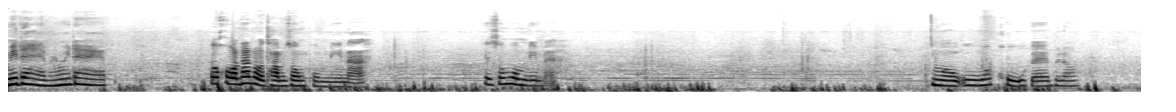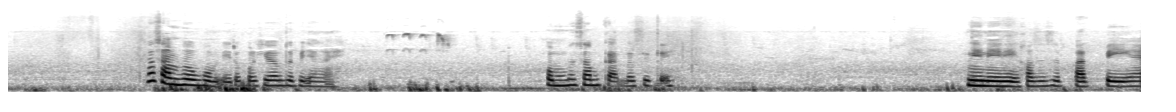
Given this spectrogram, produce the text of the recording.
ไม่แดดไม่แดดทุกคนถ้าหนูทำทรงผมนี้นะเห็นทรงผมนี้ไหมหนูเอาอูมาผูกแกพี่น้อง ถ้าทำทรงผมนี้ทุกคนคิดว่ามันจะเป็นยังไง ผมมาซ้ำกัดแล้วสิเกนี่นี่นี่เขาจะสปัดปีไง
